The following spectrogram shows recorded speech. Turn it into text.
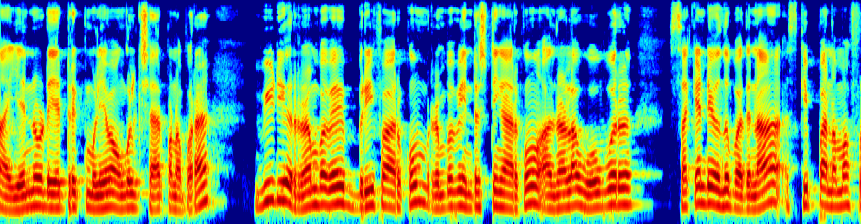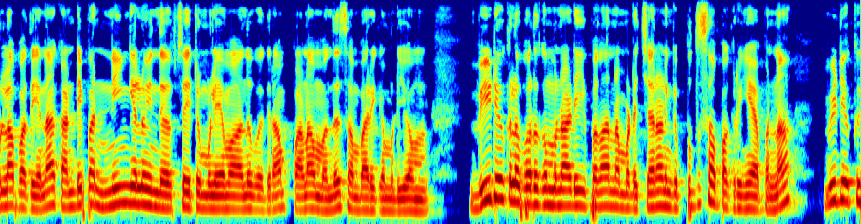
நான் என்னுடைய ட்ரிக் மூலியமாக உங்களுக்கு ஷேர் பண்ண போகிறேன் வீடியோ ரொம்பவே ப்ரீஃபாக இருக்கும் ரொம்பவே இன்ட்ரெஸ்டிங்காக இருக்கும். அதனால் ஒவ்வொரு செகண்டே வந்து பார்த்தீங்கன்னா ஸ்கிப் பண்ணாமல் ஃபுல்லாக பார்த்தீங்கன்னா கண்டிப்பாக நீங்களும் இந்த வெப்சைட் மூலியமாக வந்து பார்த்தீங்கன்னா பணம் வந்து சம்பாதிக்க முடியும். வீடியோக்குள்ளே போகிறதுக்கு முன்னாடி இப்போ தான் நம்மளுடைய சேனல் நீங்கள் புதுசாக பார்க்குறீங்க அப்படின்னா வீடியோக்கு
